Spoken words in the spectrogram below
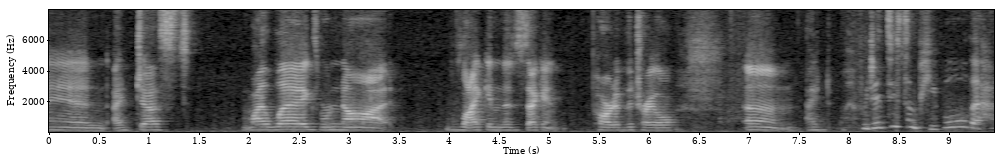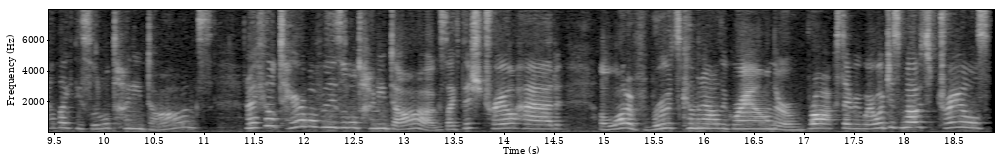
and I just my legs were not liking the second part of the trail. Um, I we did see some people that had like these little tiny dogs, and I felt terrible for these little tiny dogs. Like this trail had a lot of roots coming out of the ground. There are rocks everywhere, which is most trails.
